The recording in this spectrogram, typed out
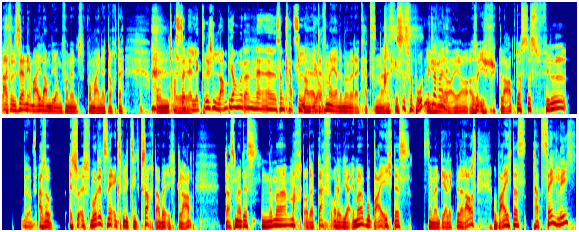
Also das ist ja eine Mai Lambion von, den, von meiner Tochter. Und, Hast du einen äh, elektrischen Lampion oder einen, äh, so einen naja, Katzenlampion? dürfen wir ja nicht mehr mit der Katzen. Ne? Das ist es verboten mittlerweile? Ja, ja. Also ich glaube, dass das viel, also es, es wurde jetzt nicht explizit gesagt, aber ich glaube, dass man das nimmer macht oder darf oder wie auch immer, wobei ich das, jetzt nehmen wir den Dialekt wieder raus, wobei ich das tatsächlich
